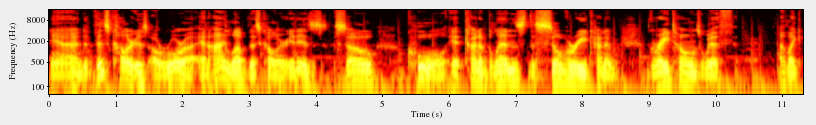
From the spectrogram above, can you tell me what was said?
And this color is Aurora and I love this color. It is so cool. It kind of blends the silvery kind of gray tones with a like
